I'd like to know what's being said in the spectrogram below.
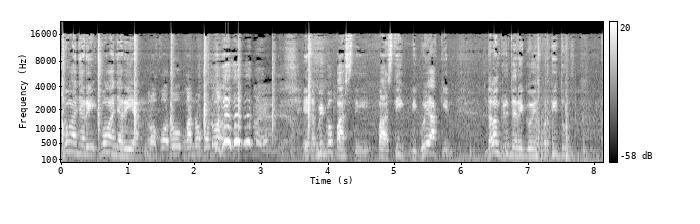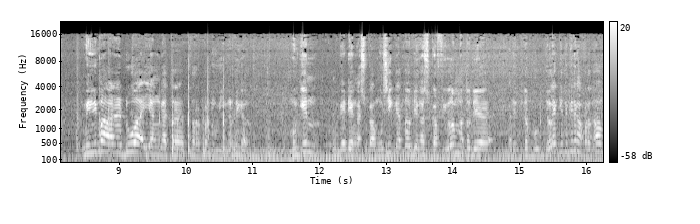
gua nggak nyari, gue gak nyari yang rokok do bukan rokok doang sempurna ya Eh tapi gue pasti, pasti nih gue yakin Dalam kriteria gue yang seperti itu Minimal ada dua yang gak ter- terpenuhi, ngerti gak? lu? Mungkin kayak dia gak suka musik atau dia gak suka film atau dia bu- jelek itu kita gak pernah tahu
